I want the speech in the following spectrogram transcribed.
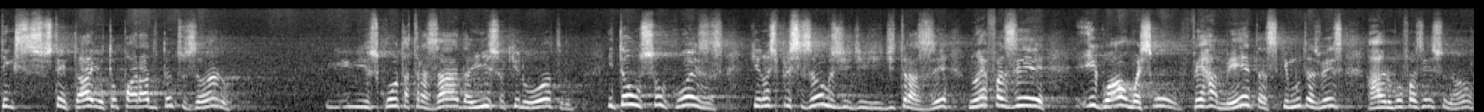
tem que se sustentar, e eu estou parado tantos anos, e, e as contas atrasadas, isso, aquilo, outro. Então, são coisas que nós precisamos de, de, de, trazer, não é fazer igual, mas são ferramentas que muitas vezes, ah, eu não vou fazer isso não,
